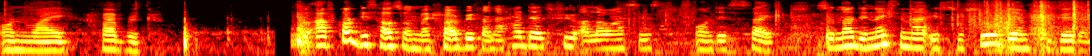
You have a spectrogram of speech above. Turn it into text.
on my fabric. So i've cut this out on my fabric and i added a few allowances on this side. So now the next thing now is to sew them together.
